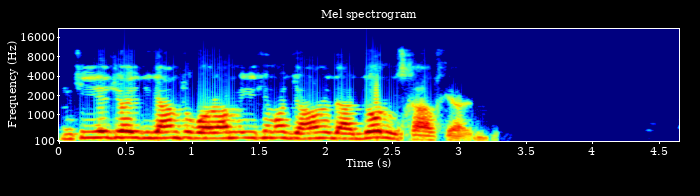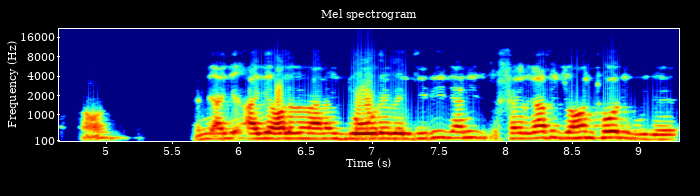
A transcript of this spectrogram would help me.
اینکه یه جای دیگه هم تو قرآن میگه که ما جهان رو در دو روز خلق کردیم. یعنی اگه, اگه حالا به معنای دوره بگیرید یعنی خلقت جهان طوری بوده.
